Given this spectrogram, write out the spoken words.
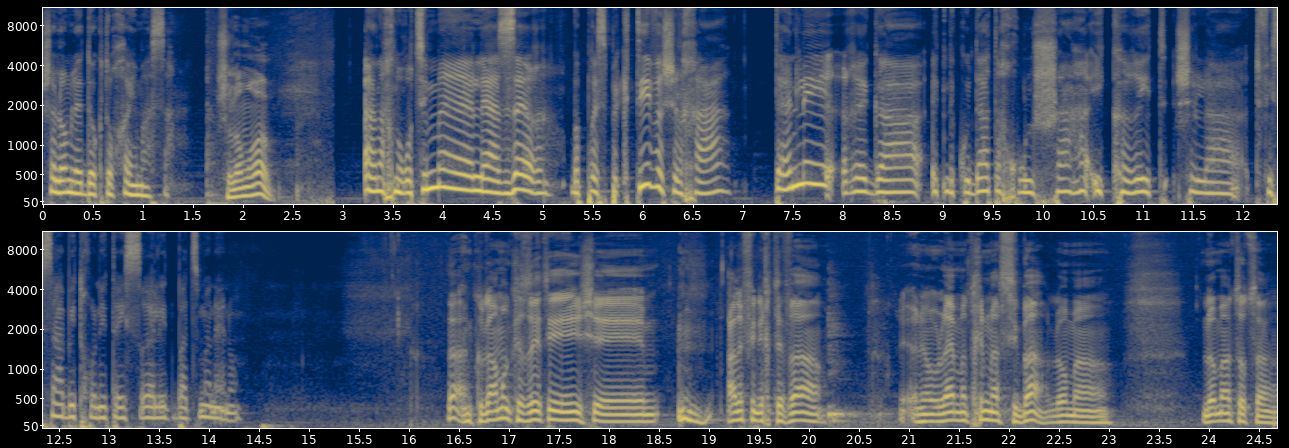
שלום לדוקטור חיים מסה. שלום רב. אנחנו רוצים אה, להיעזר בפרספקטיבה שלך. תן לי רגע את נקודת החולשה העיקרית של התפיסה הביטחונית הישראלית בת זמננו. לא, הנקודה המרכזית היא שא' היא נכתבה, אני אולי מתחיל מהסיבה, לא, מה, לא מהתוצאה.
